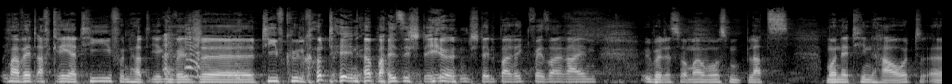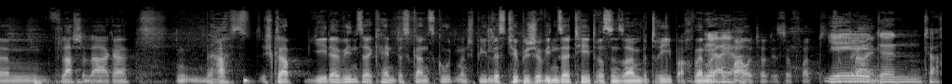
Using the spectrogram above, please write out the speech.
Man wird auch kreativ und hat irgendwelche Tiefkühlcontainer bei sich stehen und stellt Barrikfässer rein über das Sommer, wo es einen Platz nicht hinhaut, ähm, Flaschelager. Ja, ich glaube, jeder Winzer kennt das ganz gut. Man spielt das typische Winzer-Tetris in seinem Betrieb. Auch wenn man Ja, ja. gebaut hat, ist sofort zu klein. Jeden Tag.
